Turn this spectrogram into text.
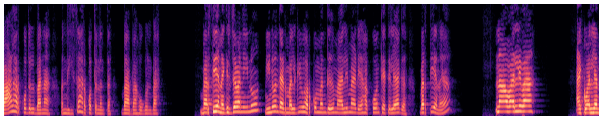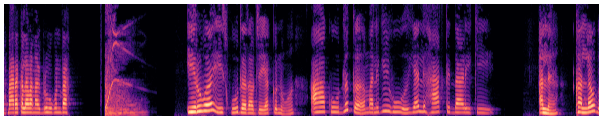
ಭಾಳ ಹರ್ಕೋದಿಲ್ಲ ಬಾನ ಒಂದ್ ದಿವಸ ಹರ್ಕೋತಾನಂತ. ಬಾ ಬಾ ಹೋಗುನ್ ಬಾ. ಬರ್ತೀಯನ ಗಿರ್ಜವ ನೀನು? ನೀನು ಮಲಗಿ ಹರ್ಕೊಂಬಂದು ಮಾಲಿ ಮಾಡಿ ಹಾಕೋ ಅಂತ ಎತ್ತಲಿಯಾಗ. ಬರ್ತೀಯನ? ನಾವಲ್ಲಿವಾ ಆಯ್ಕೆ ಅಲ್ಲಿ ಅಂತ ಬಾರಕಲ್ಲವ ನಾವಿಬ್ರು ಹೋಗುನ್ ಬಾ. ಇರುವ ಈ ಕೂದಲದ ಜಯಕ್ಕನು ಆ ಕೂದ್ಲಕ್ಕ ಮಲಗಿ ಹೂ ಎಲ್ಲಿ ಹಾಕ್ತಿದ್ದಾಳೀಕಿ ಅಲ್ಲ, ಕಲ್ಲೋಗ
